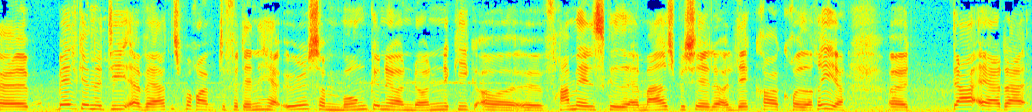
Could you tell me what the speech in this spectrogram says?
Øh, Belgierne de er verdensberømte for denne her øl, som munkene og nonnene gik og øh, fremelskede af meget specielle og lækre krydderier. Øh, der er der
